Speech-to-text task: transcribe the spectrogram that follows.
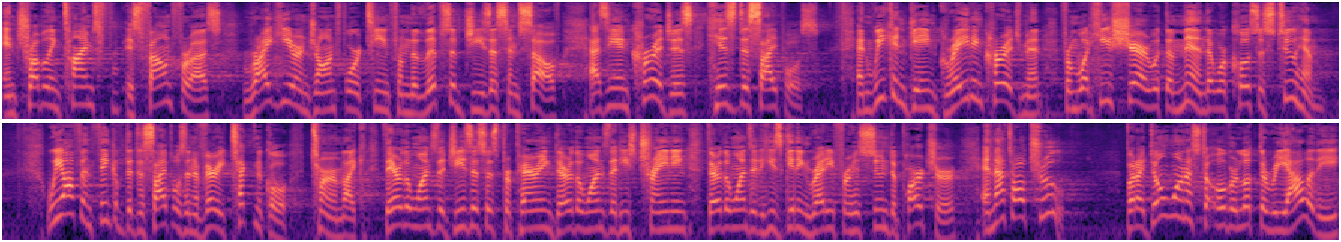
in troubling times is found for us right here in John 14 from the lips of Jesus himself as he encourages his disciples. And we can gain great encouragement from what he shared with the men that were closest to him. We often think of the disciples in a very technical term, like they're the ones that Jesus is preparing, they're the ones that he's training, they're the ones that he's getting ready for his soon departure. And that's all true. But I don't want us to overlook the reality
